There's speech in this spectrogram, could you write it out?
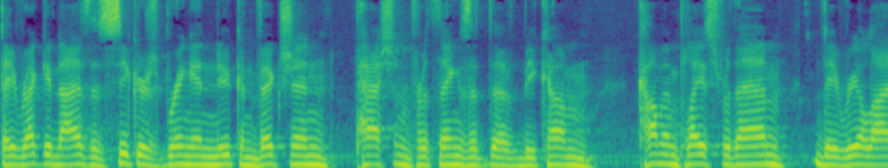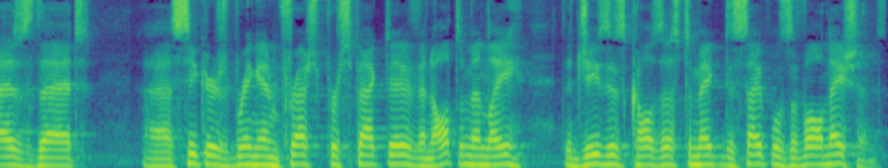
They recognize that seekers bring in new conviction, passion for things that have become commonplace for them. They realize that uh, seekers bring in fresh perspective, and ultimately, that Jesus calls us to make disciples of all nations.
